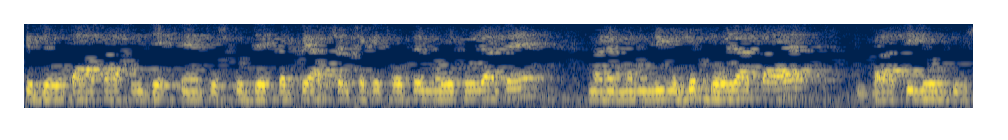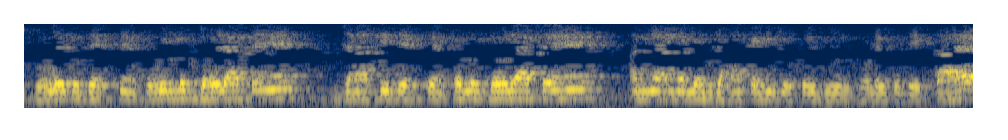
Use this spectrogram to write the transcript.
कि देवता आकाश में देखते हैं तो उसको देख करके आश्चर्यचकित होते हैं मोहित हो जाते हैं। मैंने मन उन्हीं में लुब्ध हो जाता है। बराती लोग उस घोड़े को देखते हैं तो भी लुब्ध हो जाते हैं। जनाती देखते हैं तो लुब्ध हो जाते हैं। अन्य अन्य लोग जहाँ कहीं जो कोई दूर घोड़े को देखता है,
